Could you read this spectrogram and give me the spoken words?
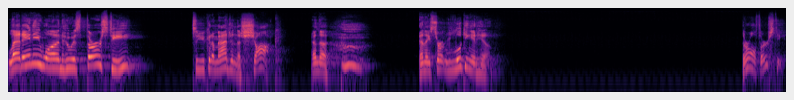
Let anyone who is thirsty, so you can imagine the shock and the, and they start looking at him. They're all thirsty.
